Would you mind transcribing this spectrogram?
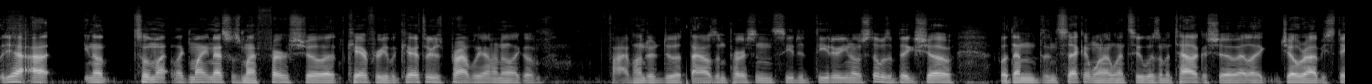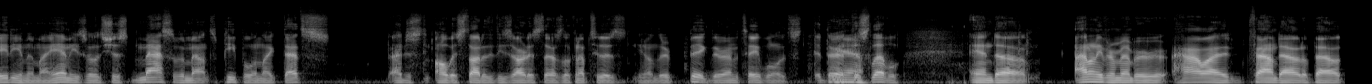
Yeah, I, you know, so my, like Mike Ness was my first show at Carefree, but Carefree is probably I don't know like a 500 to a thousand person seated theater. You know, it still was a big show. But then the second one I went to was a Metallica show at like Joe Robbie Stadium in Miami. So it's just massive amounts of people, and like that's. I just always thought of these artists that I was looking up to as you know they're big, they're on the table, it's they're Yeah. at this level, and uh, I don't even remember how I found out about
